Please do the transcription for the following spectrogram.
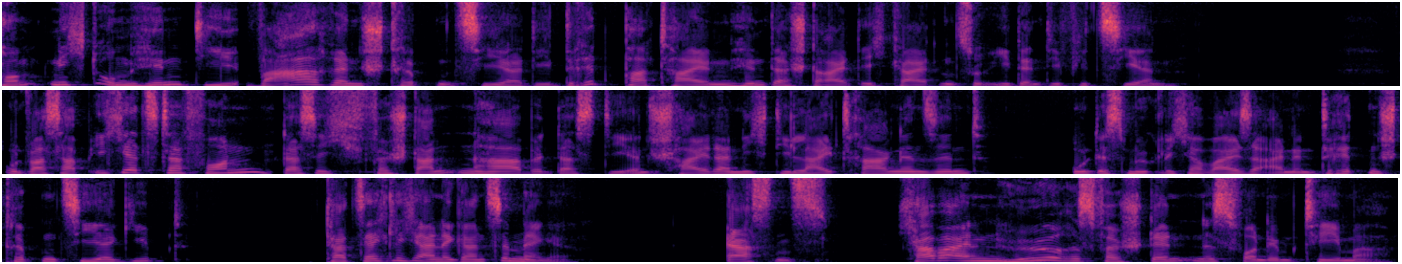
kommt nicht umhin, die wahren Strippenzieher, die Drittparteien hinter Streitigkeiten zu identifizieren. Und was habe ich jetzt davon, dass ich verstanden habe, dass die Entscheider nicht die Leidtragenden sind und es möglicherweise einen dritten Strippenzieher gibt? Tatsächlich eine ganze Menge. Erstens, ich habe ein höheres Verständnis von dem Thema,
